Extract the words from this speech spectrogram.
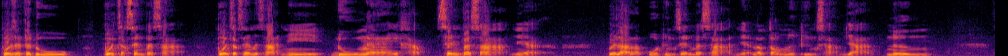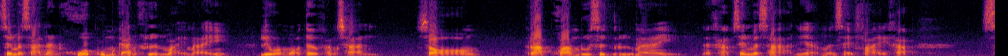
ปวดจากกระดูกปวดจากเส้นประสาทปวดจากเส้นประสาทนี่ดูง่ายครับ เส้นประสาทเนี่ย เวลาเราพูดถึงเส้นประสาทเนี่ยเราต้องนึกถึง 3 อย่าง 1. เส้นประสาทนั้นควบคุมการเคลื่อนไหวไหม เรียกว่า motor function 2. รับความรู้สึกหรือไม่นะครับเส้นประสาทเนี่ยเหมือนสายไฟครับส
